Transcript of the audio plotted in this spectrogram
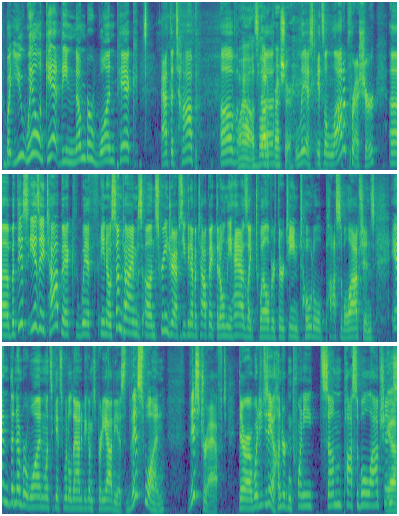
but you will get the number one pick at the top of Wow, it's a lot of pressure. List. It's a lot of pressure, uh, but this is a topic with you know sometimes on screen drafts you can have a topic that only has like 12 or 13 total possible options, and the number one once it gets whittled down it becomes pretty obvious. This one, this draft, there are what did you say 120 some possible options. Yeah.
